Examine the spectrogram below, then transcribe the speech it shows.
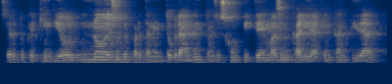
¿cierto? Que el Quindío no es un departamento grande, entonces compite más en calidad que en cantidad,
